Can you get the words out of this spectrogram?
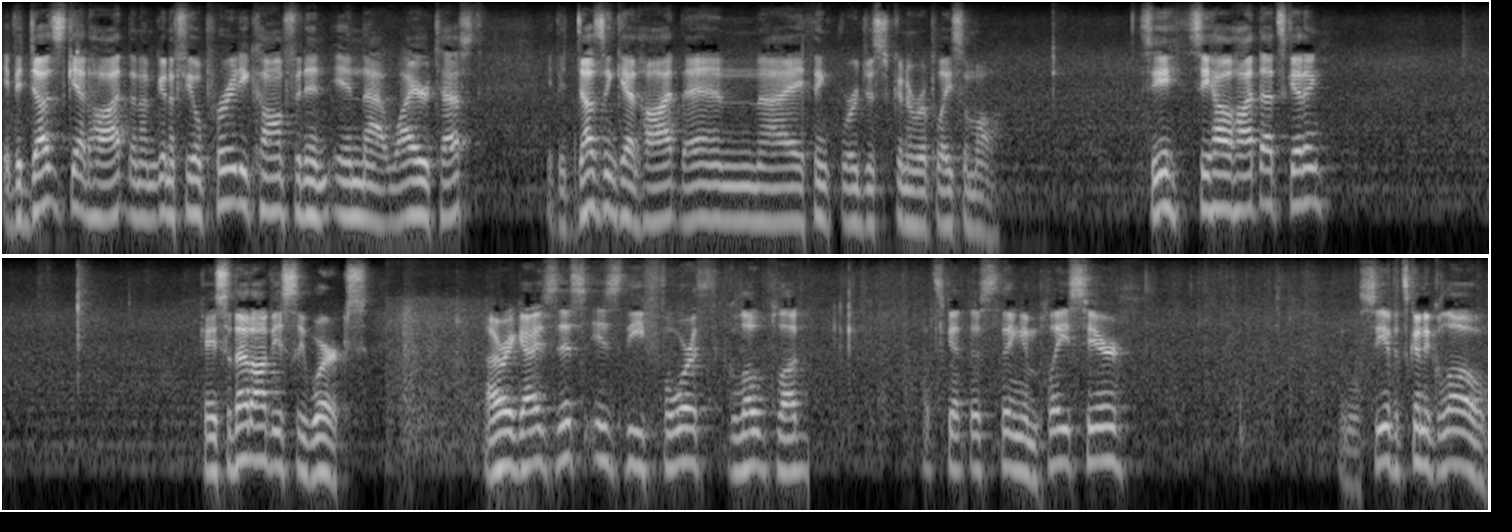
If it does get hot, then I'm going to feel pretty confident in that wire test. If it doesn't get hot, then I think we're just going to replace them all. See? See how hot that's getting? Okay, so that obviously works. All right, guys, this is the fourth glow plug. Let's get this thing in place here. And we'll see if it's going to glow.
